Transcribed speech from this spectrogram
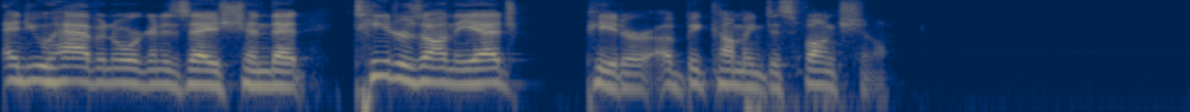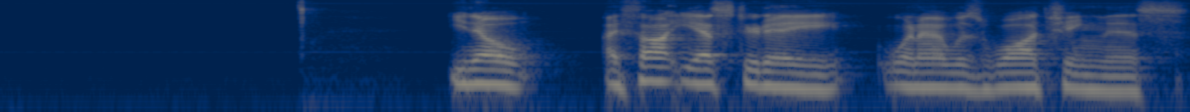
and you have an organization that teeters on the edge, Peter, of becoming dysfunctional. You know, I thought yesterday when I was watching this,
